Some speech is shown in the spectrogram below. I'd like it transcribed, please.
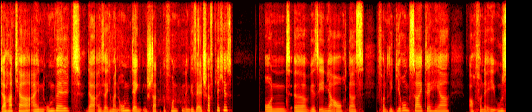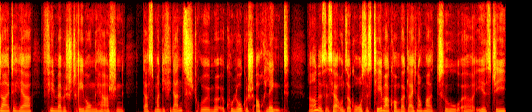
da hat ja ein Umwelt, da sage ich mal, ein Umdenken stattgefunden, ein gesellschaftliches. Und äh, wir sehen ja auch, dass von Regierungsseite her, auch von der EU-Seite her, viel mehr Bestrebungen herrschen, dass man die Finanzströme ökologisch auch lenkt. Ja, das ist ja unser großes Thema, kommen wir gleich nochmal zu äh, ESG,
